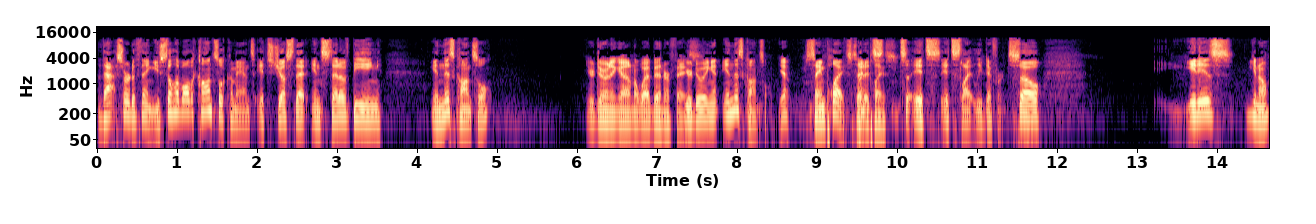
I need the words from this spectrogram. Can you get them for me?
that sort of thing. You still have all the console commands. It's just that instead of being in this console, You're doing it on a web interface. you're doing it in this console Yep. same place, Same but it's, place. It's, it's it's slightly different. So it is, you know,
